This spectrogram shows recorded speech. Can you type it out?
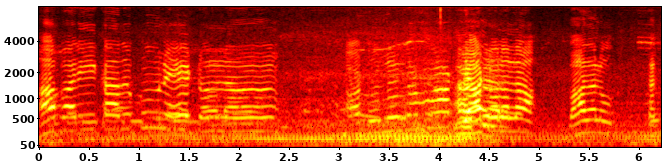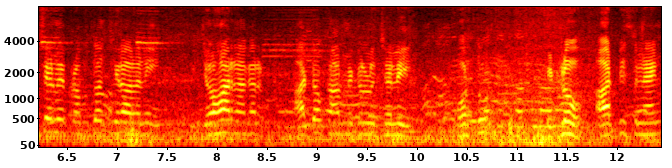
ఆ పరి కాదుకునేటోళ్ళం ఈ బాధలు తక్షణమే ప్రభుత్వం తీరాలని జవహర్ నగర్ ఆటో కార్మికుల నుంచి కోరుతూ ఇట్లు ఆర్టీసీ నైన్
